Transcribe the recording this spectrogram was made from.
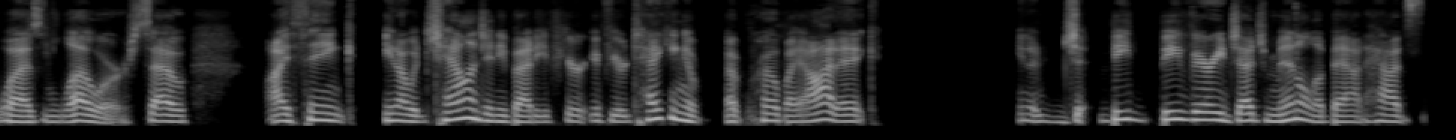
was lower. So I think you know I would challenge anybody if you're if you're taking a, a probiotic, you know, j- be be very judgmental about how it's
